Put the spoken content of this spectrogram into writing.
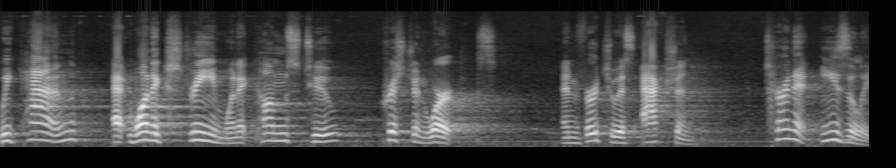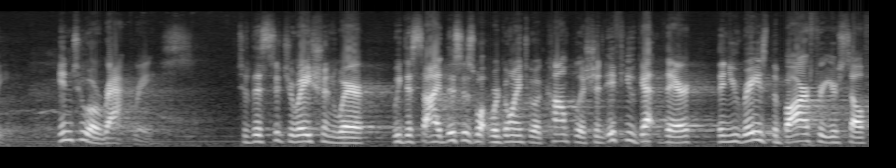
We can, at one extreme, when it comes to Christian works and virtuous action, turn it easily into a rat race, to this situation where we decide this is what we're going to accomplish, and if you get there, then you raise the bar for yourself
